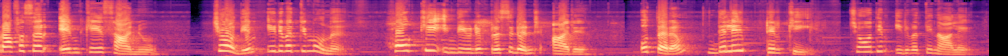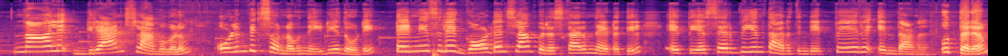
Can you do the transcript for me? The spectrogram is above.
പ്രൊഫസർ എം കെ സാനു. ചോദ്യം ഇരുപത്തിമൂന്ന്. ഹോക്കി ഇന്ത്യയുടെ പ്രസിഡന്റ് ആര്? ഉത്തരം ദിലീപ് ടിർക്കി. ചോദ്യം ഇരുപത്തിനാല്. നാല് ഗ്രാൻഡ് സ്ലാമുകളും ഒളിമ്പിക് സ്വർണവും നേടിയതോടെ ടെന്നീസിലെ ഗോൾഡൻ സ്ലാം പുരസ്കാരം നേട്ടത്തിൽ എത്തിയ സെർബിയൻ താരത്തിന്റെ പേര് എന്താണ്? ഉത്തരം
